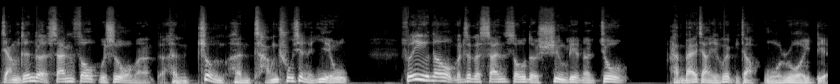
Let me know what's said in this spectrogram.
讲真的，山搜不是我们很重、很常出现的业务，所以呢，我们这个山搜的训练呢，就坦白讲也会比较薄弱一点，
